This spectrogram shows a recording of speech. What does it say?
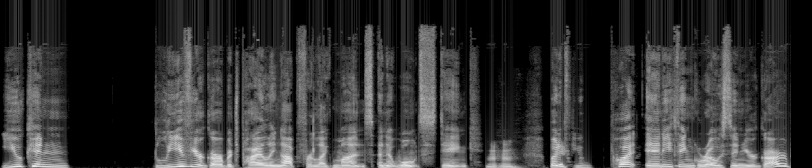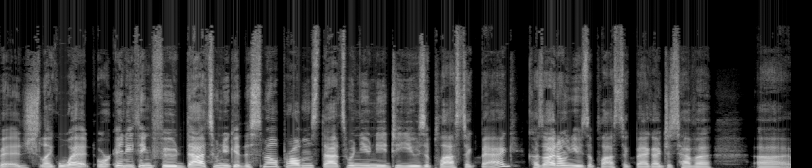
you can leave your garbage piling up for like months and it won't stink. Mm-hmm. But if you put anything gross in your garbage, like wet or anything food, that's when you get the smell problems. That's when you need to use a plastic bag. Because I don't use a plastic bag. I just have a, uh,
